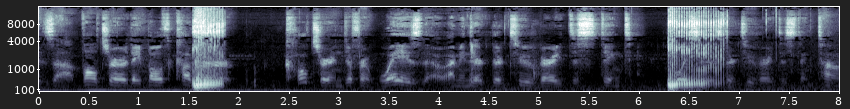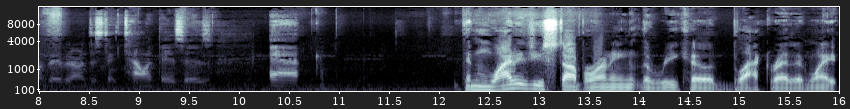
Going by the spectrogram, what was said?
is uh, vulture. They both cover culture in different ways though. I mean they're, they're two very distinct voices. They're two very distinct tones. They have their own distinct talent bases. And Then why did you stop running the Recode black, red, and white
